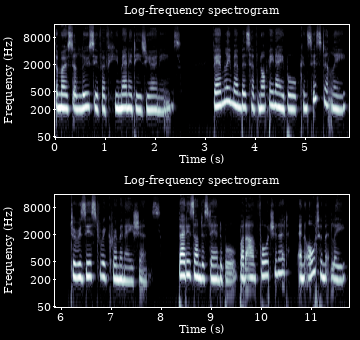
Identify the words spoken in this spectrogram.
the most elusive of humanity's yearnings, family members have not been able consistently to resist recriminations. That is understandable, but unfortunate and ultimately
